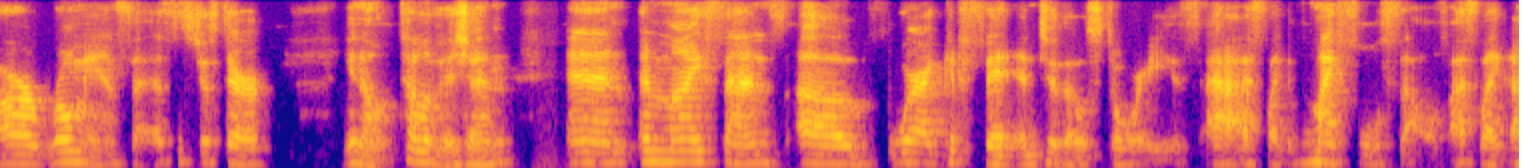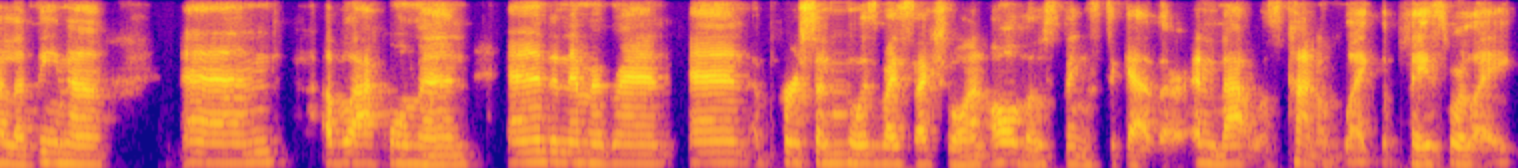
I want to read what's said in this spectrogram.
are romances. It's just their you know television and and my sense of where I could fit into those stories as like my full self, as like a Latina and a black woman and an immigrant and a person who is bisexual and all those things together. And that was kind of like the place where like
